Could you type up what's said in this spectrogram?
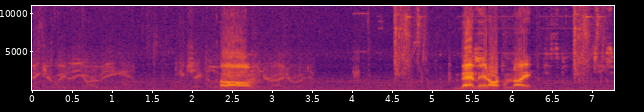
Make your way to the RV. You can check the location Oh. on your iDroid. Batman Arkham Knight. Has been updated.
